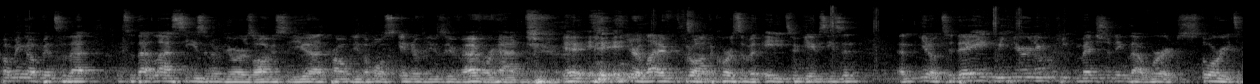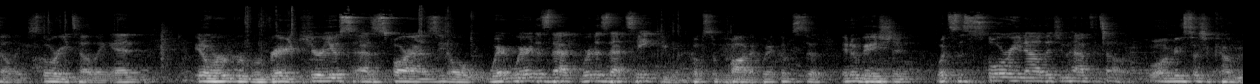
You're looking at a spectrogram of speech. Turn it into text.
Coming up into that into that last season of yours, obviously you had probably the most interviews you've ever had in, in your life throughout the course of an 82 game season. And you know, today we hear you keep mentioning that word, storytelling, storytelling, and you know, we're, we're, we're, very curious as far as you know, where, where does that where does that take you when it comes to product, when it comes to innovation? What's the story now that you have to tell? Well, I mean, it's such a common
